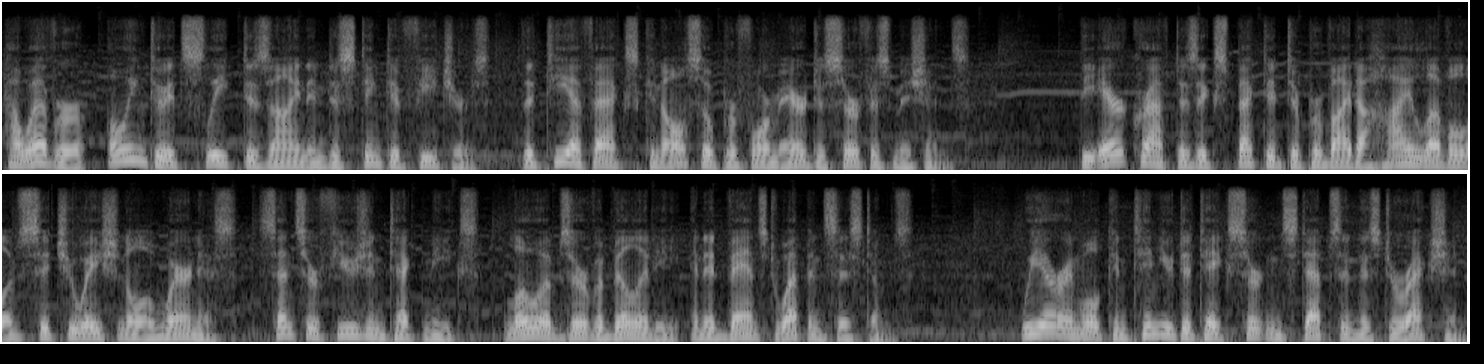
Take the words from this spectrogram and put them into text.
However, owing to its sleek design and distinctive features, the TFX can also perform air-to-surface missions. The aircraft is expected to provide a high level of situational awareness, sensor fusion techniques, low observability, and advanced weapon systems. We are and will continue to take certain steps in this direction,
